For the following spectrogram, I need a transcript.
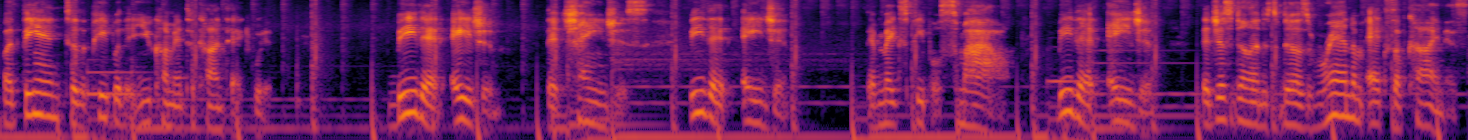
but then to the people that you come into contact with. Be that agent that changes, be that agent that makes people smile, be that agent that just does, does random acts of kindness,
